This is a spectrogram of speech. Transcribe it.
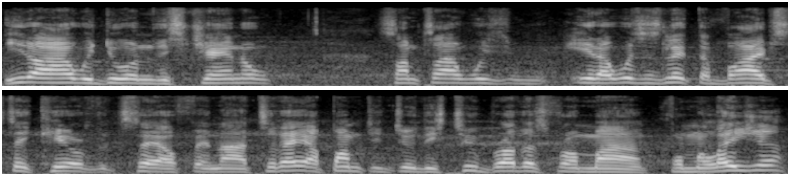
You know how we do on this channel. Sometimes we, you know, we just let the vibes take care of itself. And uh, today I bumped into these two brothers from uh, from Malaysia,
